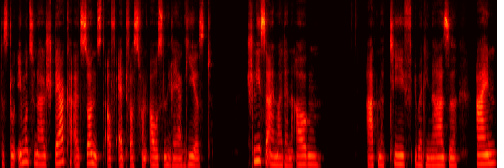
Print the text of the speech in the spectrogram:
dass du emotional stärker als sonst auf etwas von außen reagierst, schließe einmal deine Augen, atme tief über die Nase ein,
